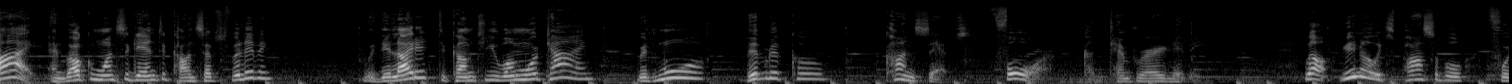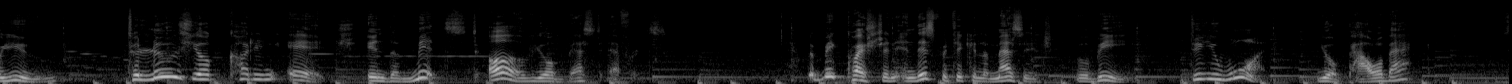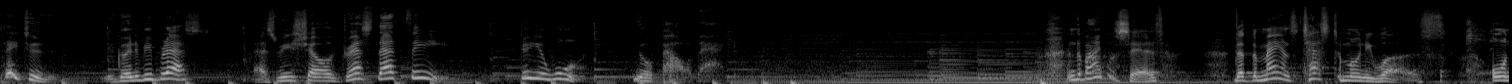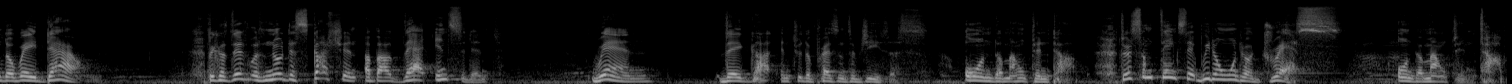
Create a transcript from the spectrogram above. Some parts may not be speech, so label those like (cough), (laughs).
Hi, and welcome once again to Concepts for Living. We're delighted to come to you one more time with more biblical concepts for contemporary living. Well, you know it's possible for you to lose your cutting edge in the midst of your best efforts. The big question in this particular message will be Do you want your power back? Stay tuned. You're going to be blessed as we shall address that theme. Do you want your power back? And the Bible says that the man's testimony was on the way down because there was no discussion about that incident when they got into the presence of Jesus on the mountaintop. There's some things that we don't want to address on the mountaintop.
